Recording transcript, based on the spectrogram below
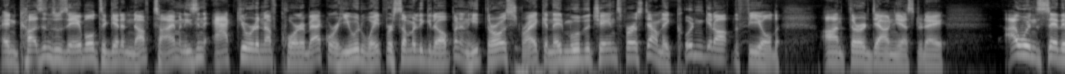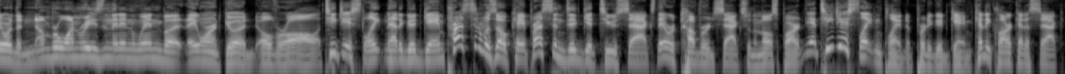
And Cousins was able to get enough time, and he's an accurate enough quarterback where he would wait for somebody to get open and he'd throw a strike and they'd move the chains first down. They couldn't get off the field on third down yesterday. I wouldn't say they were the number one reason they didn't win, but they weren't good overall. TJ Slaton had a good game. Preston was okay. Preston did get two sacks. They were coverage sacks for the most part. Yeah, TJ Slaton played a pretty good game. Kenny Clark had a sack.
